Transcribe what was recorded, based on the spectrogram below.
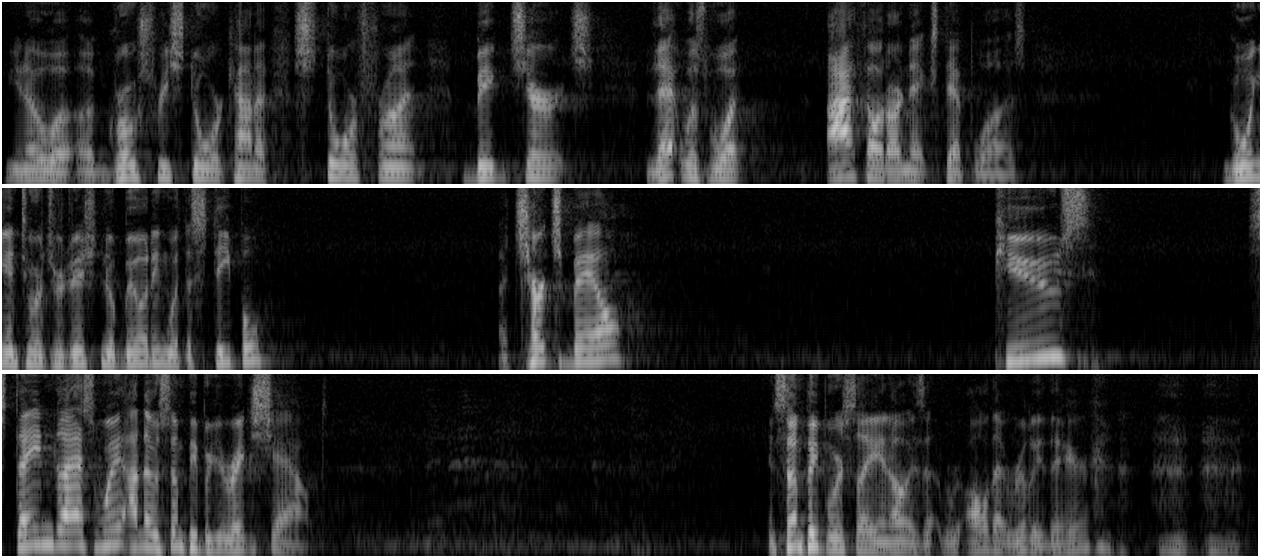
you know, a, a grocery store kind of storefront, big church. That was what I thought our next step was. Going into a traditional building with a steeple a church bell, pews, stained glass window. I know some people get ready to shout. And some people are saying, oh, is that, all that really there?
